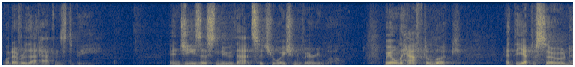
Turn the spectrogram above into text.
whatever that happens to be. And Jesus knew that situation very well. We only have to look at the episode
